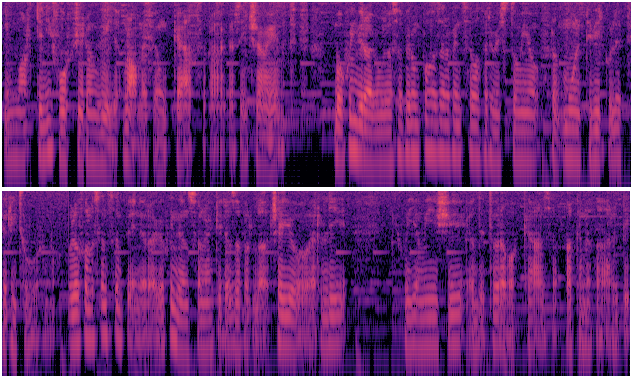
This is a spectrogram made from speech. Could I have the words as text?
il martedì fa uscire un video. No, mi fa un cazzo, raga, sinceramente. Boh, quindi raga, volevo sapere un po' cosa ne pensavate di questo mio, fra molti virgolette, ritorno. Volevo farlo senza impegno, raga, quindi non so neanche di cosa parlare. Cioè io ero lì con gli amici e ho detto ora vado a casa, a parte da tardi.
